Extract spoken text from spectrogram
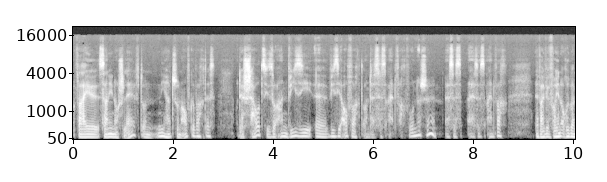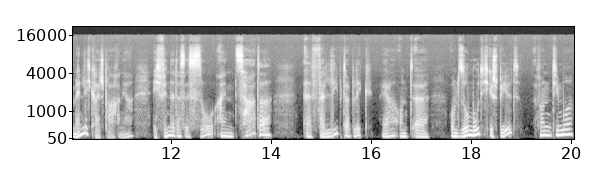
weil Sunny noch schläft und Nihat schon aufgewacht ist. Und er schaut sie so an, wie sie, äh, wie sie aufwacht. Und es ist einfach wunderschön. Es ist, es ist einfach, äh, weil wir vorhin auch über Männlichkeit sprachen, ja. Ich finde, das ist so ein zarter, äh, verliebter Blick, ja, und, äh, und so mutig gespielt von Timur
